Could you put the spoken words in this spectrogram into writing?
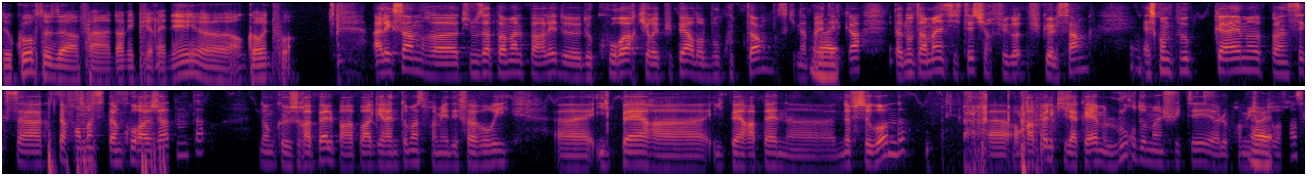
de course dans, enfin, dans les Pyrénées, euh, encore une fois. Alexandre, euh, tu nous as pas mal parlé de, coureurs qui auraient pu perdre beaucoup de temps, ce qui n'a pas été le cas. Tu as notamment insisté sur Fugelsang. Est-ce qu'on peut quand même penser que sa performance est encourageante? Donc, je rappelle, par rapport à Geraint Thomas, premier des favoris, euh, il, perd, euh, il perd à peine 9 secondes. on rappelle qu'il a quand même lourdement chuté le premier jour de France.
